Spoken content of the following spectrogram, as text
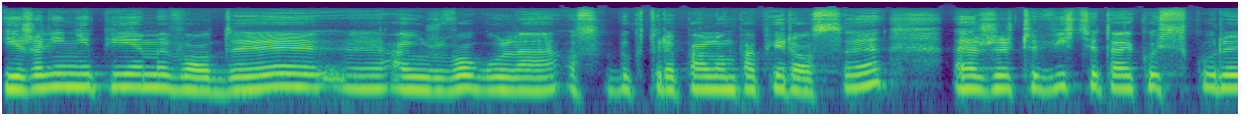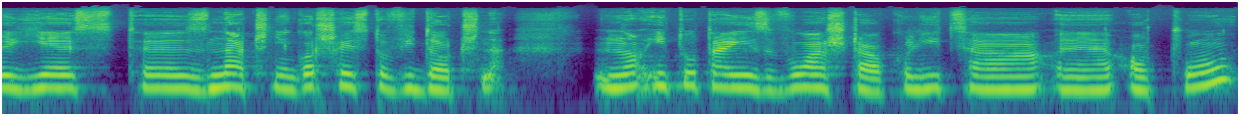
Jeżeli nie pijemy wody, y, a już w ogóle osoby, które palą papierosy, e, rzeczywiście ta jakość skóry jest e, znacznie gorsza, jest to widoczne. No i tutaj zwłaszcza okolica oczu,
